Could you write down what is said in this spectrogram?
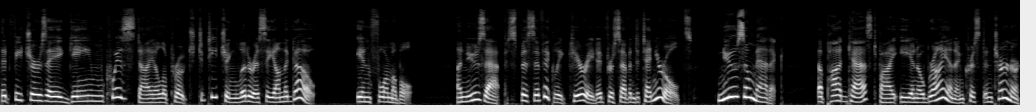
that features a game quiz style approach to teaching literacy on the go. Informable a news app specifically curated for 7 to 10 year olds. Newsomatic, a podcast by Ian O'Byrne and Kristen Turner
